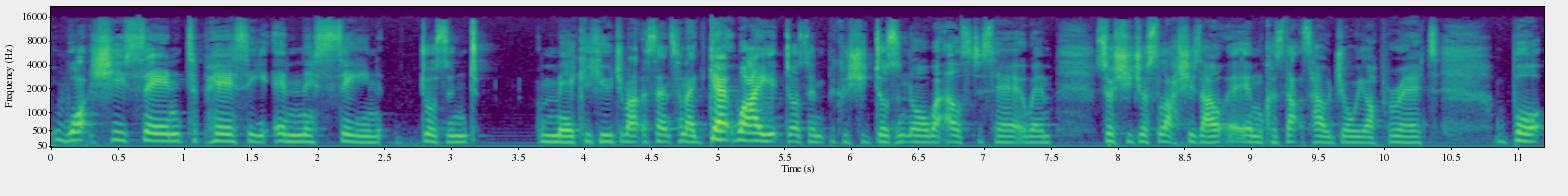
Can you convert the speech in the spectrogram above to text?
what she's saying to Percy in this scene doesn't make a huge amount of sense. And I get why it doesn't because she doesn't know what else to say to him. So she just lashes out at him because that's how Joey operates. But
